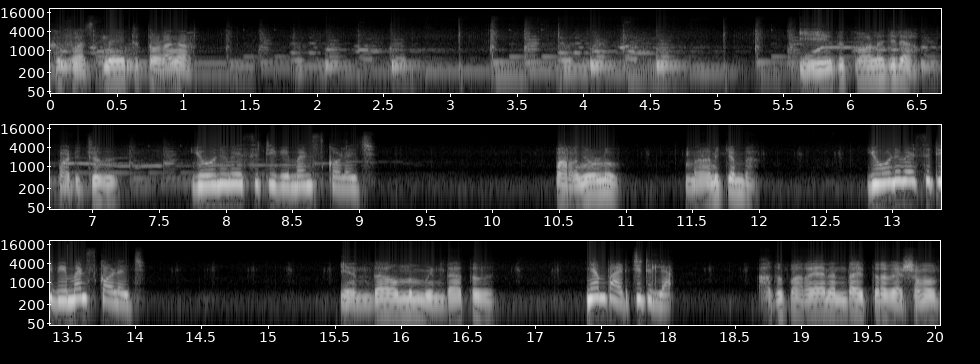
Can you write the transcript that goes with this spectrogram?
നമുക്ക് ഫസ്റ്റ് നൈറ്റ് തുടങ്ങാം. ഏത് കോളേജിലാ പഠിച്ചത്? യൂണിവേഴ്സിറ്റി വിമൻസ് കോളേജ് പറഞ്ഞോളൂ നാണിക്കണ്ട. യൂണിവേഴ്സിറ്റി വിമൻസ് കോളേജ് എന്താ ഒന്നും മിണ്ടാത്തത്? ഞാൻ പഠിച്ചിട്ടില്ല. അത് പറയാൻ എന്താ ഇത്ര വിഷമം?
